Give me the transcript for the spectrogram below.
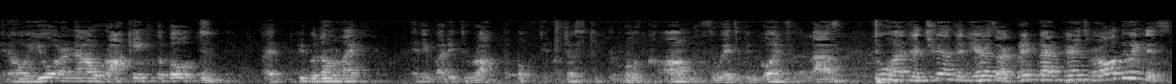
You know, you are now rocking the boat. Right? People don't like anybody to rock the boat. You know, just keep the boat calm. That's the way it's been going for the last 200, 300 years. Our great grandparents were all doing this.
